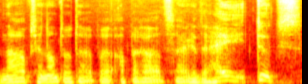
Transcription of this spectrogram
na op zijn antwoordapparaat. Zeggen hey Toets,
